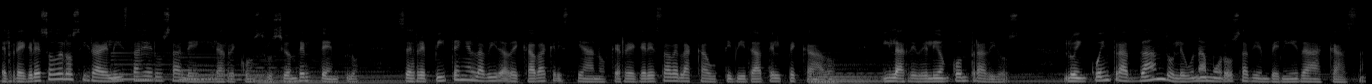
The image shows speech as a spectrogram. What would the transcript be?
El regreso de los israelitas a Jerusalén y la reconstrucción del templo se repiten en la vida de cada cristiano que regresa de la cautividad del pecado y la rebelión contra Dios lo encuentra dándole una amorosa bienvenida a casa.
